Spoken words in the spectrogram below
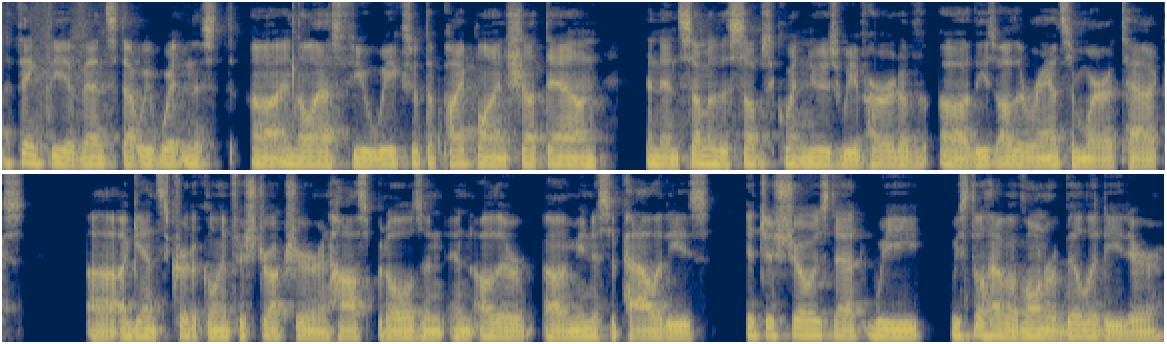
I think the events that we witnessed uh, in the last few weeks with the pipeline shutdown and then some of the subsequent news we've heard of uh, these other ransomware attacks uh, against critical infrastructure and hospitals and, and other uh, municipalities. It just shows that we we still have a vulnerability to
